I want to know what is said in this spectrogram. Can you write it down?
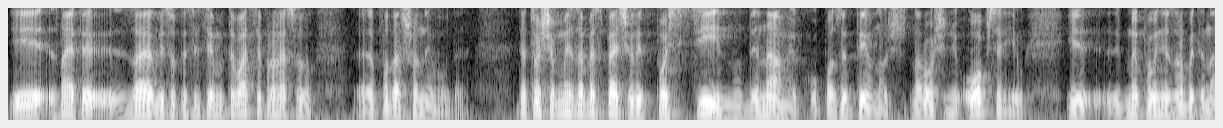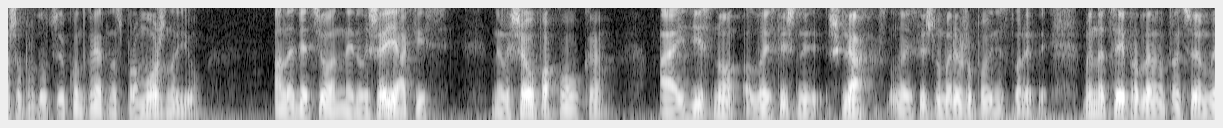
І знаєте, за відсутності цієї мотивації прогресу подальшого не буде. Для того, щоб ми забезпечили постійну динаміку позитивну щ- нарощення обсягів, і е, ми повинні зробити нашу продукцію конкурентно спроможною, але для цього не лише якість, не лише упаковка, а й дійсно логістичний шлях, логістичну мережу повинні створити. Ми над цією проблемою працюємо.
